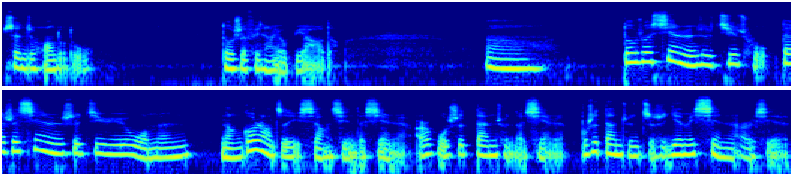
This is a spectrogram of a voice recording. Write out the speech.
甚至黄赌毒，都是非常有必要的。嗯，都说信任是基础，但是信任是基于我们能够让自己相信的信任，而不是单纯的信任，不是单纯只是因为信任而信任。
